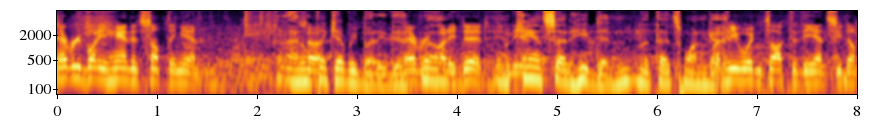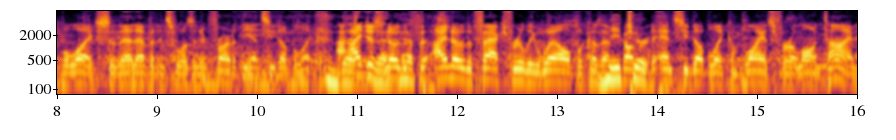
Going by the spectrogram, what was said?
Everybody handed something in. I don't So think everybody did. everybody Well, did McCann said he didn't, but that's one guy. But he wouldn't talk to the NCAA, so that evidence wasn't in front of the NCAA. I, that- I just know the. I know the facts really well because I've Me too. covered NCAA compliance for a long time.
